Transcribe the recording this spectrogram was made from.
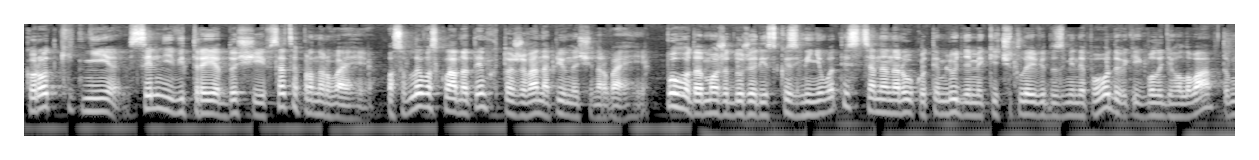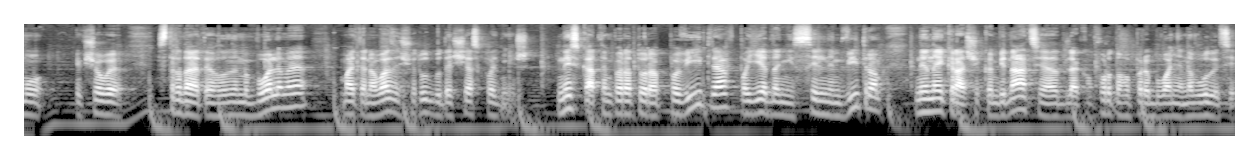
короткі дні, сильні вітри, дощі все це про Норвегію. Особливо складно тим, хто живе на півночі Норвегії. Погода може дуже різко змінюватись. Це не на руку тим людям, які чутливі до зміни погоди, в яких болить голова. Тому Якщо ви страдаєте головними болями, майте на увазі, що тут буде ще складніше. Низька температура повітря в поєднанні з сильним вітром не найкраща комбінація для комфортного перебування на вулиці.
